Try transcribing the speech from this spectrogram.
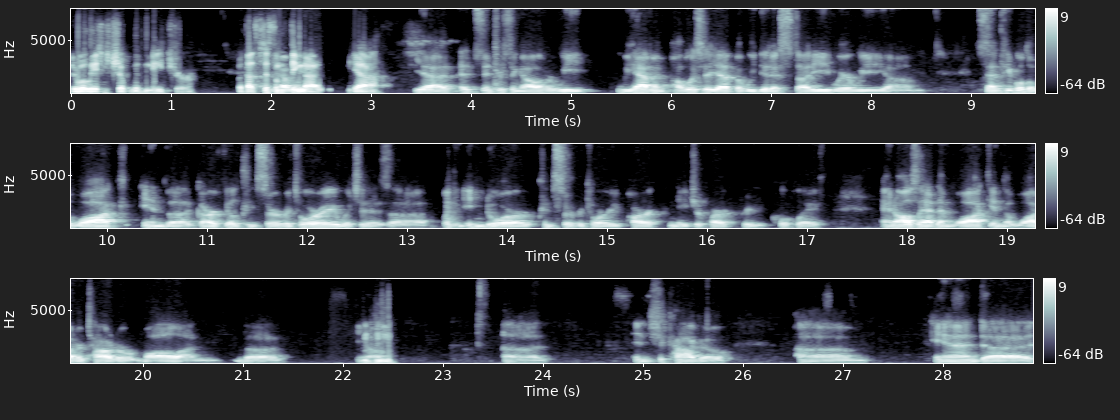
the relationship with nature. But that's just something we, that yeah. Yeah, it's interesting, Oliver. We we haven't published it yet, but we did a study where we um, sent people to walk in the Garfield Conservatory, which is uh, like an indoor conservatory park, nature park, pretty cool place, and also had them walk in the Water Tower Mall on the, you know, mm-hmm. uh, in Chicago. Um, and uh,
